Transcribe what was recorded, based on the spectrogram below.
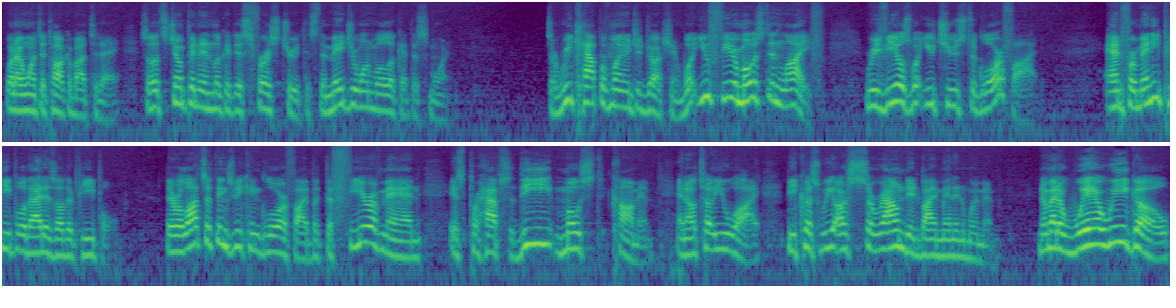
what I want to talk about today. So let's jump in and look at this first truth. It's the major one we'll look at this morning. It's a recap of my introduction. What you fear most in life reveals what you choose to glorify. And for many people, that is other people. There are lots of things we can glorify, but the fear of man is perhaps the most common. And I'll tell you why. Because we are surrounded by men and women. No matter where we go,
